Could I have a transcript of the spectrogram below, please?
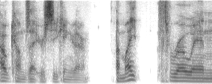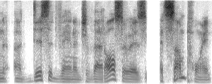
outcomes that you're seeking there I might throw in a disadvantage of that also is at some point,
